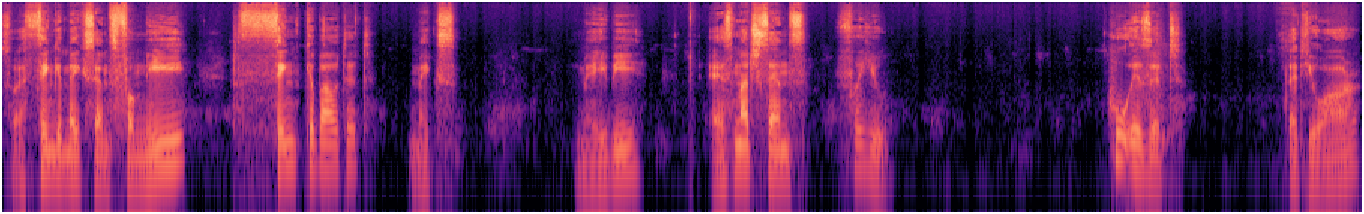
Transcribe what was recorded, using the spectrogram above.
So I think it makes sense for me to think about it makes maybe as much sense for you. Who is it that you are?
